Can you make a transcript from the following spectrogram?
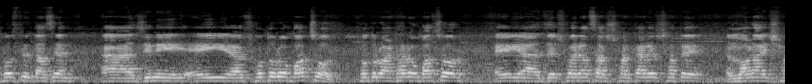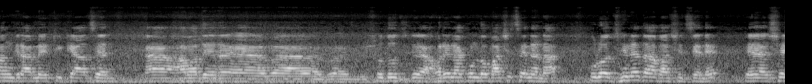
উপস্থিত আছেন যিনি এই সতেরো বছর, সতেরো আঠারো বছর এই যে স্বৈরাচার সরকারের সাথে লড়াই সংগ্রামে টিকে আছেন। আমাদের শুধু হরিণাকুণ্ডবাসী চেনে না, পুরো ঝিনেদাবাসী চেনে সে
